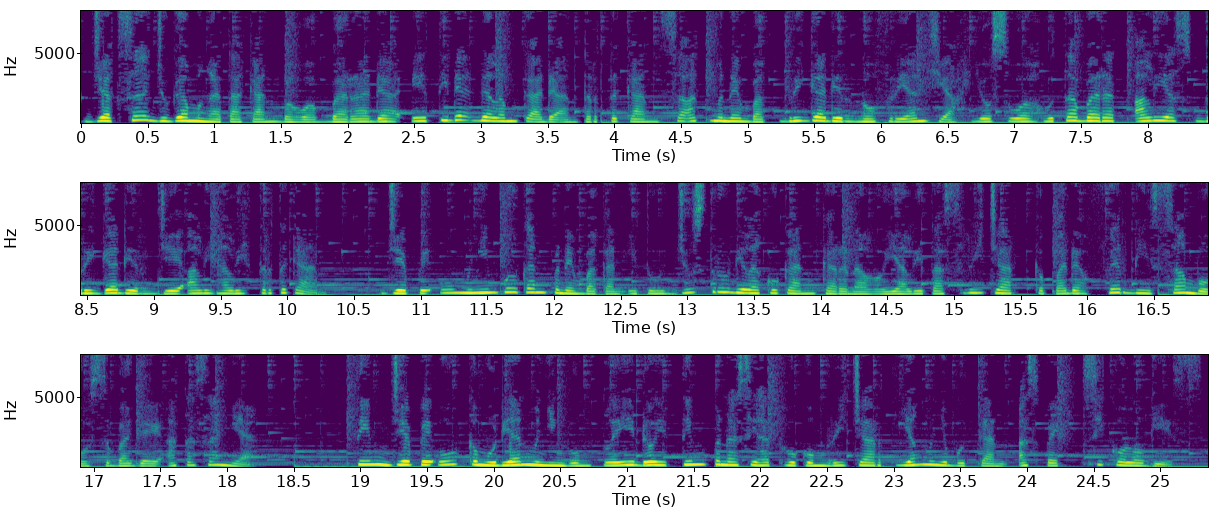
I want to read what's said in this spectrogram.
Jaksa juga mengatakan bahwa Barada E tidak dalam keadaan tertekan saat menembak Brigadir Nofriansyah Yosua Huta Barat alias Brigadir J alih-alih tertekan. JPU menyimpulkan penembakan itu justru dilakukan karena loyalitas Richard kepada Ferdi Sambo sebagai atasannya. Tim JPU kemudian menyinggung pleidoy tim penasihat hukum Richard yang menyebutkan aspek psikologis.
